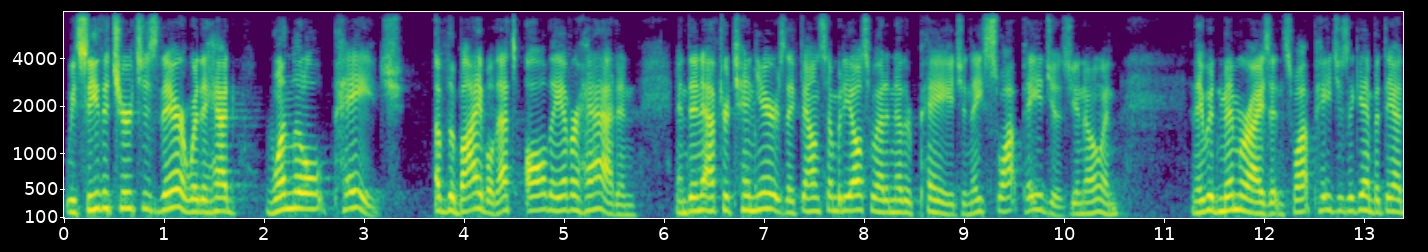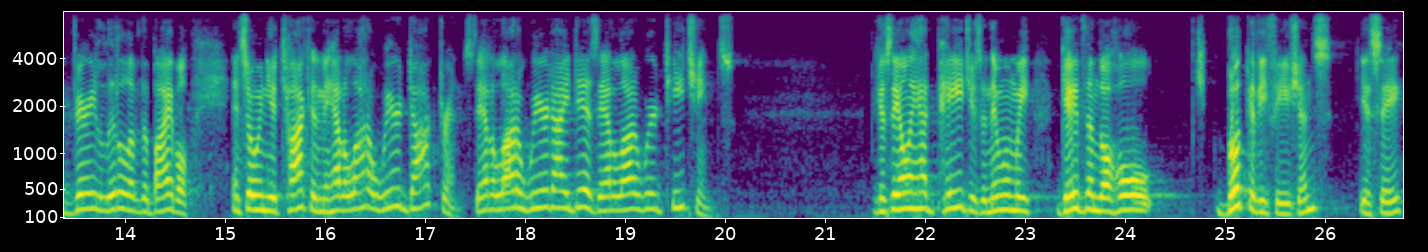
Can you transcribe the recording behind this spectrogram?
We see the churches there where they had one little page of the Bible. That's all they ever had. And, and then after 10 years, they found somebody else who had another page, and they swapped pages, you know, and and they would memorize it and swap pages again, but they had very little of the Bible. And so when you talk to them, they had a lot of weird doctrines. They had a lot of weird ideas. They had a lot of weird teachings. Because they only had pages. And then when we gave them the whole book of Ephesians, you see,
